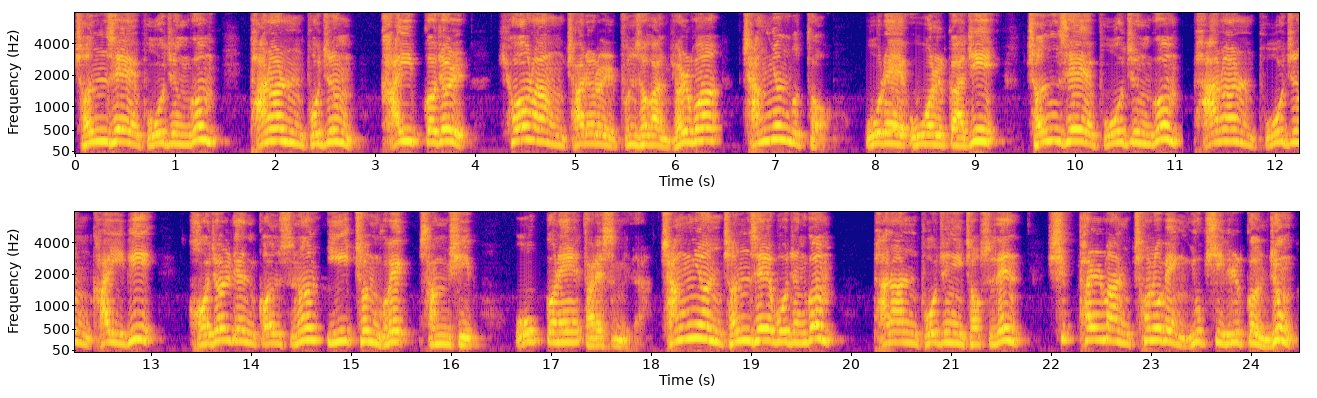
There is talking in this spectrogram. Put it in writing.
전세 보증금 반환 보증 가입 거절 현황 자료를 분석한 결과 작년부터 올해 5월까지 전세 보증금 반환 보증 가입이 거절된 건수는 2,935건에 달했습니다. 작년 전세 보증금 반환 보증이 접수된 18만 1,561건 중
